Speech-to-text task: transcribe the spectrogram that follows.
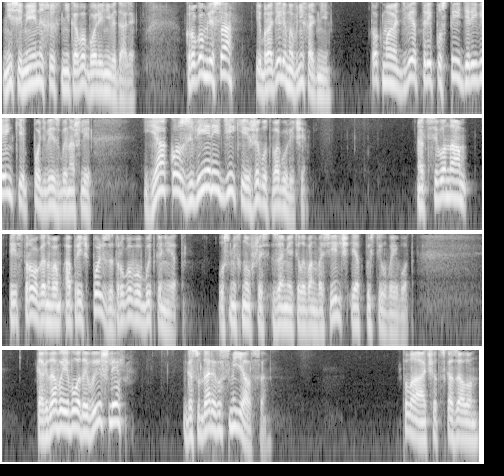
ни семейных их никого более не видали. Кругом леса, и бродили мы в них одни. Только мы две-три пустые деревеньки по две избы нашли. Яко звери дикие живут в Агуличе. От всего нам и Строгановым опричь пользы, другого убытка нет, — усмехнувшись, заметил Иван Васильевич и отпустил воевод. Когда воеводы вышли, государь рассмеялся. «Плачут», — сказал он,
